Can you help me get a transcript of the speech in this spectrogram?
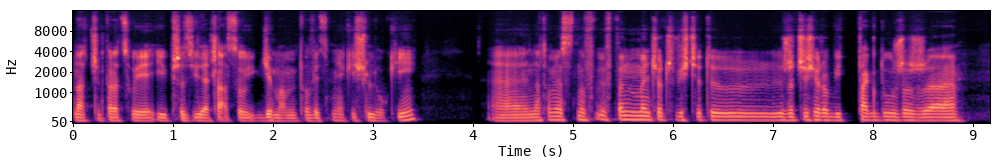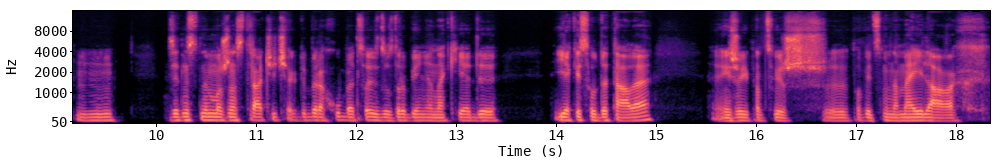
nad czym pracuje i przez ile czasu i gdzie mamy powiedzmy jakieś luki. E, natomiast no, w, pewnym momencie oczywiście rzeczy się robi tak dużo, że mm, z jednej strony można stracić jak gdyby rachubę, co jest do zrobienia, na kiedy jakie są detale. Jeżeli pracujesz e, powiedzmy na mailach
